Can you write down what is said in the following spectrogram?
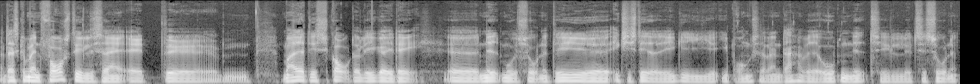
Og der skal man forestille sig, at øh, meget af det skov, der ligger i dag øh, ned mod sundet, det øh, eksisterede ikke i, i bronzealderen. Der har været åbent ned til, til sundet.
